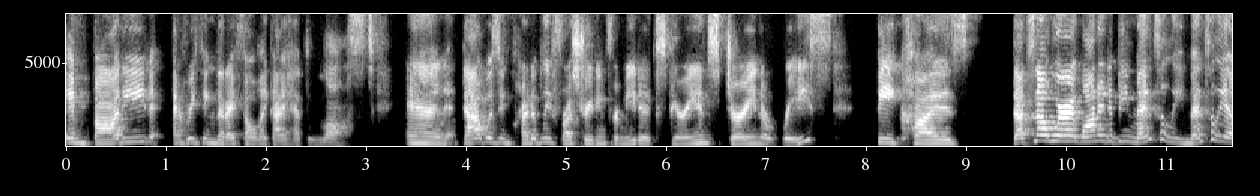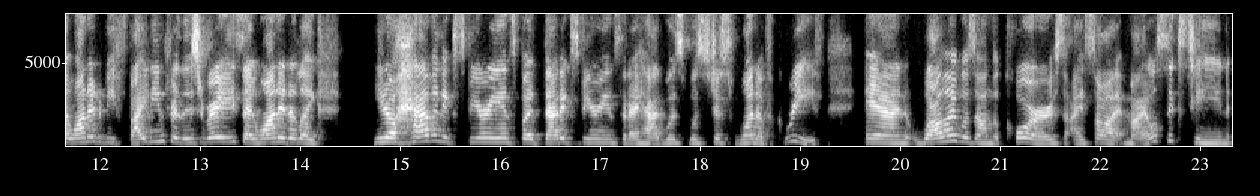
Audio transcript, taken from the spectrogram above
embodied everything that I felt like I had lost. And that was incredibly frustrating for me to experience during a race because that's not where I wanted to be mentally. Mentally, I wanted to be fighting for this race. I wanted to like, you know, have an experience, but that experience that I had was was just one of grief. And while I was on the course, I saw at mile 16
